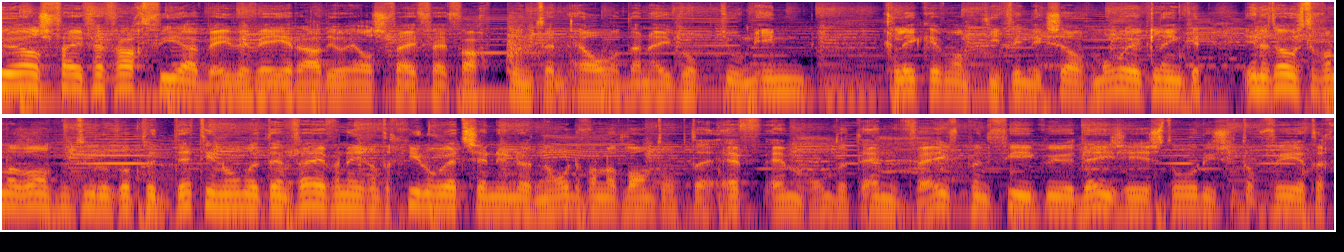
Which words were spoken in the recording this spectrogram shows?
Radio Els 558 via www.radioels558.nl. Dan even op TuneIn klikken, want die vind ik zelf mooier klinken. In het oosten van het land natuurlijk op de 1395 kHz en in het noorden van het land op de FM 105.4 kun je deze historische top 40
